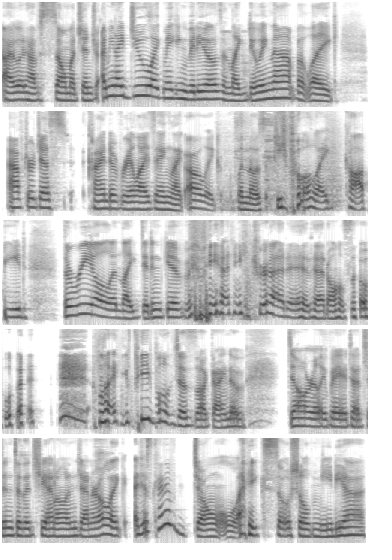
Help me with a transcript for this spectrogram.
I would have so much interest. I mean, I do like making videos and like doing that, but like after just kind of realizing like, oh, like when those people like copied the reel and like didn't give me any credit and also like people just uh, kind of don't really pay attention to the channel in general. Like I just kind of don't like social media.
